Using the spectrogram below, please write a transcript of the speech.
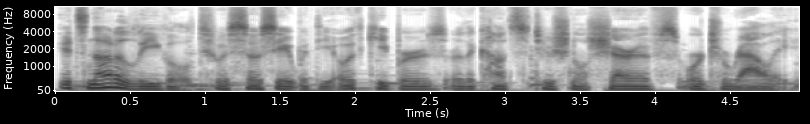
It's not illegal to associate with the Oath Keepers or the constitutional sheriffs or to rally.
